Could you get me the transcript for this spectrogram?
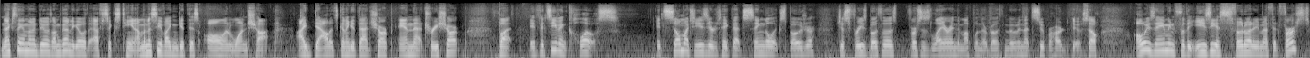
Next thing I'm gonna do is I'm gonna go with F16. I'm gonna see if I can get this all in one shot. I doubt it's gonna get that sharp and that tree sharp, but if it's even close, it's so much easier to take that single exposure, just freeze both of those versus layering them up when they're both moving. That's super hard to do. So always aiming for the easiest photo editing method first,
